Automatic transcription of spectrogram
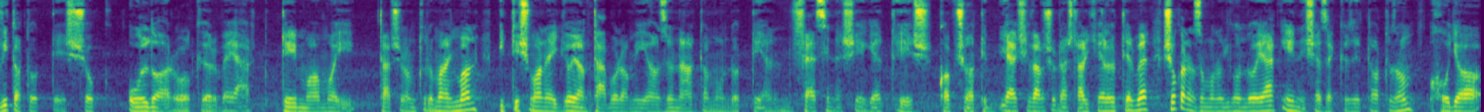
vitatott és sok oldalról körbejárt téma a mai társadalomtudományban. Itt is van egy olyan tábor, ami az ön által mondott ilyen felszínességet és kapcsolati jelsivárosodást állítja előtérbe. Sokan azonban úgy gondolják, én is ezek közé tartozom, hogy a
